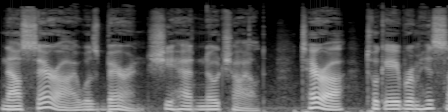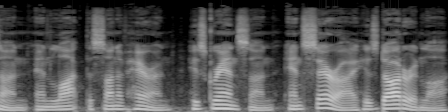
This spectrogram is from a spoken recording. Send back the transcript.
Now Sarai was barren, she had no child. Terah took Abram his son, and Lot the son of Haran, his grandson, and Sarai his daughter in law,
